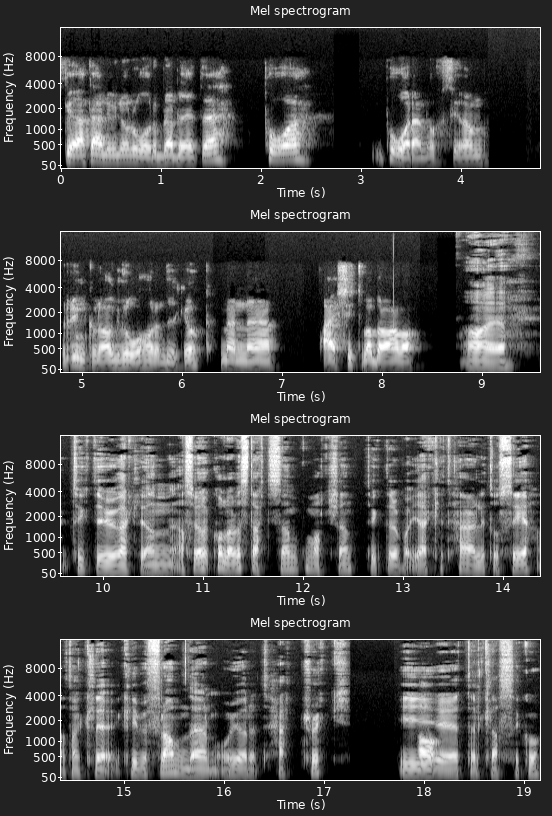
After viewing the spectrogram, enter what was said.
spelat där nu i några år och börjar bli lite på, på åren och se de rynkorna och gråhåren dyka upp. Men eh, shit vad bra han var. Ja, jag tyckte ju verkligen, alltså jag kollade statsen på matchen, tyckte det var jäkligt härligt att se att han kliver fram där och gör ett hattrick i ja. ett El Clasico.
